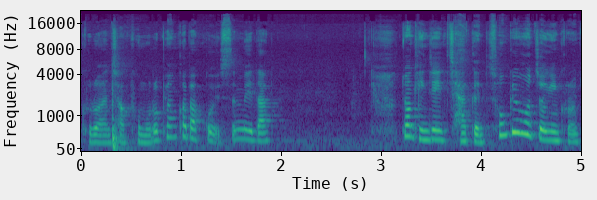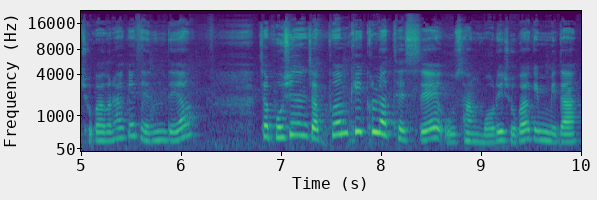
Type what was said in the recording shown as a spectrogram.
그러한 작품으로 평가받고 있습니다. 또한 굉장히 작은 소규모적인 그런 조각을 하게 되는데요. 자 보시는 작품 키클라테스의 우상 머리 조각입니다.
